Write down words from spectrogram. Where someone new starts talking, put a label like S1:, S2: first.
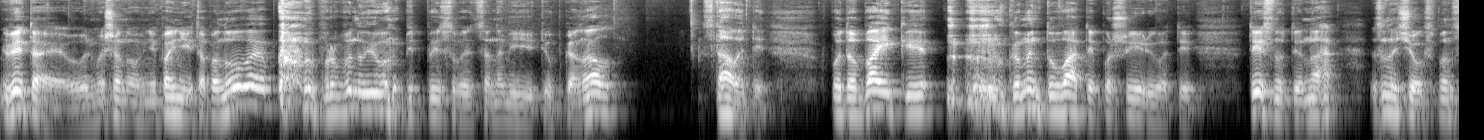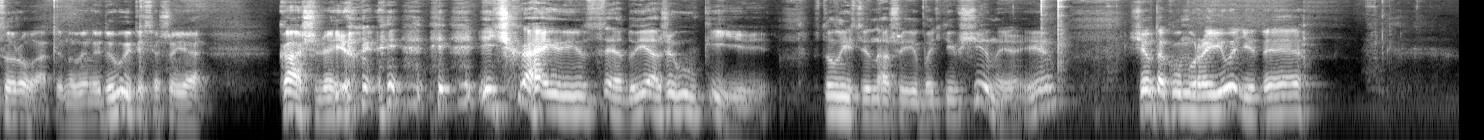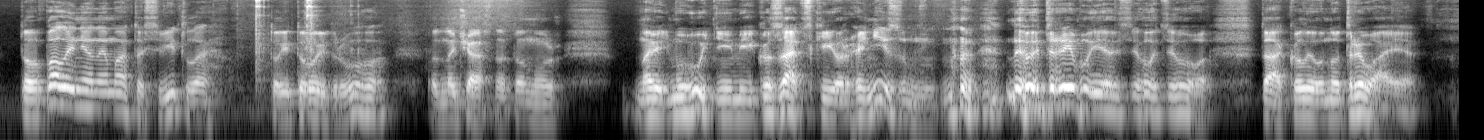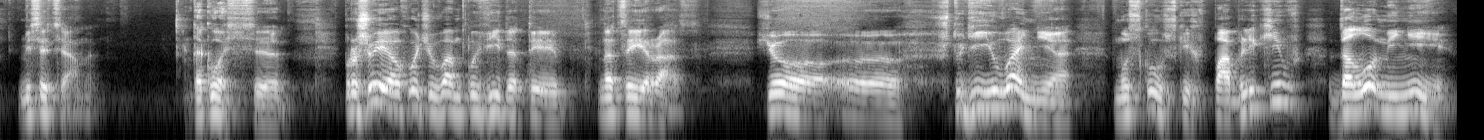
S1: Вітаю, вельмишановні пані та панове. Пропоную вам підписуватися на мій YouTube канал, ставити вподобайки, коментувати, поширювати, тиснути на значок спонсорувати. Ну ви не дивуйтеся, що я кашляю і чхаю, і все. Ну я живу в Києві, в столиці нашої батьківщини, і ще в такому районі, де. То опалення нема, то світла, то і того, і другого одночасно. Тому навіть могутній мій козацький організм не витримує всього цього, так, коли воно триває місяцями. Так ось, е, про що я хочу вам повідати на цей раз, що е, штудіювання московських пабліків дало мені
